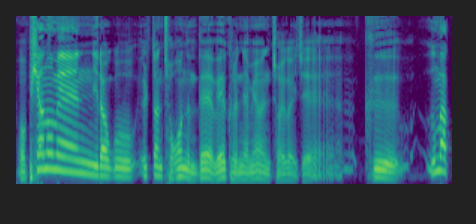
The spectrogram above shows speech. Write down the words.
어, 피아노맨이라고 일단 적었는데 왜 그러냐면 저희가 이제 그 음악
